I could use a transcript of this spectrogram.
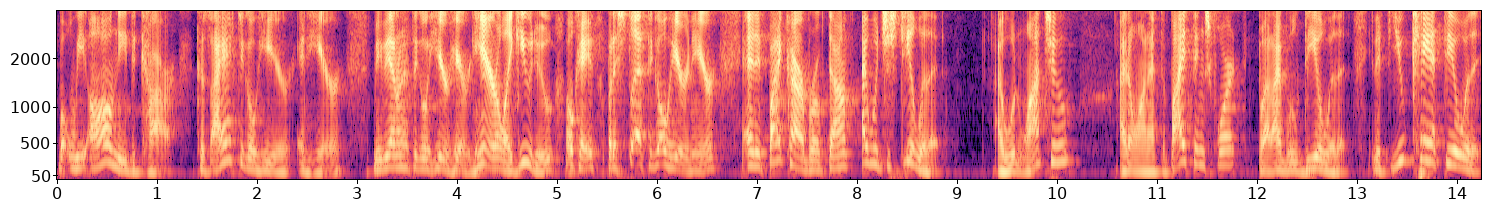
But we all need the car because i have to go here and here. Maybe i don't have to go here here and here like you do okay? But i still have to go here and here. And if my car broke down i would just deal with it. I wouldn't want to I don't want to have to buy things for it, but I will deal with it. And if you can't deal with it,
